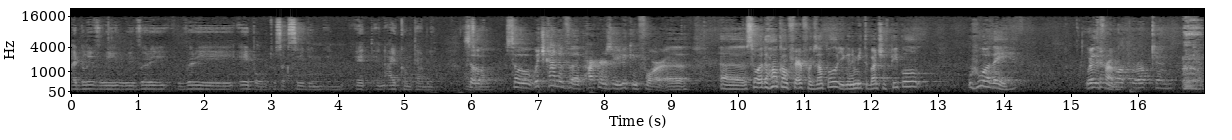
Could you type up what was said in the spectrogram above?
I believe we we very very able to succeed in in, in Aikun tablet. As So well. so which kind of uh, partners are you looking for? Uh, uh, so at the Hong Kong Fair, for example, you're going to meet a bunch of people. Who are they? Where are they from? Rob, Rob can, can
